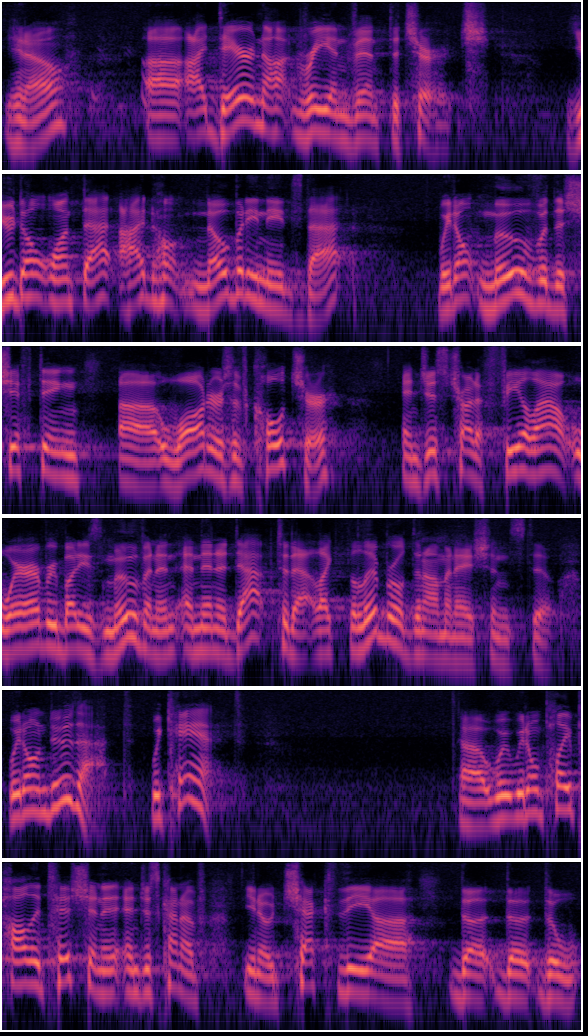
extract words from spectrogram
you know? Uh, I dare not reinvent the church. You don't want that. I don't. Nobody needs that. We don't move with the shifting uh, waters of culture and just try to feel out where everybody's moving and, and then adapt to that like the liberal denominations do. We don't do that. We can't. Uh, we, we don't play politician and, and, just kind of you know check the uh, the, the, the,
